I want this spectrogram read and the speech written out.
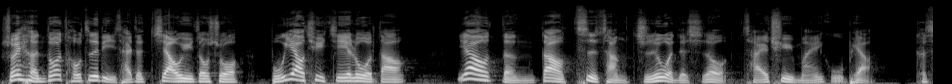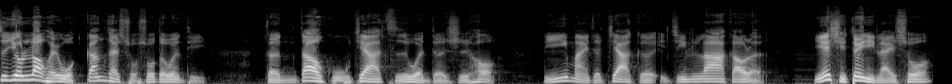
所以很多投资理财的教育都说，不要去接落刀，要等到市场止稳的时候才去买股票。可是又绕回我刚才所说的问题，等到股价止稳的时候，你买的价格已经拉高了，也许对你来说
